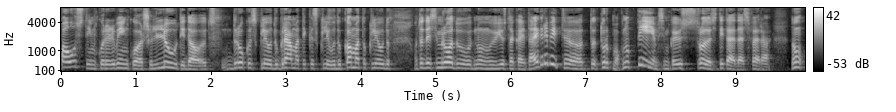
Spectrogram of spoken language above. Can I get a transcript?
paustiem, kur ir vienkārši ļoti daudz drukas kļūdu, gramatikas kļūdu, komatu kļūdu. Un tad es jums rodu, nu, jūs tā kā tā gribat, turpmāk, nu, pieņemsim, ka jūs strādājat tādā sfērā. Nu,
